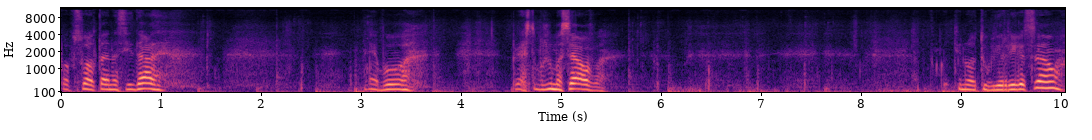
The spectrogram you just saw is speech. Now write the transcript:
para o pessoal estar na cidade. É boa, parece numa selva. Continua o tubo de irrigação.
